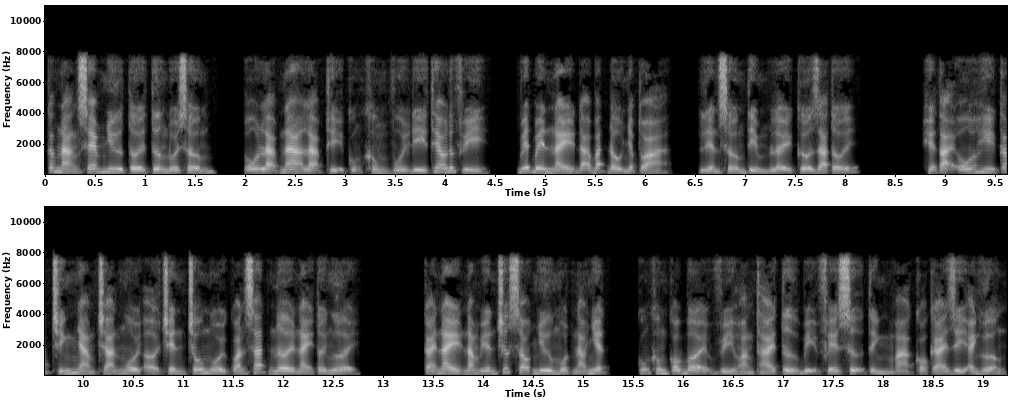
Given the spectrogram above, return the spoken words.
Các nàng xem như tới tương đối sớm, ô lạp na lạp thị cũng không vui đi theo Đức Phi, biết bên này đã bắt đầu nhập tòa, liền sớm tìm lấy cớ ra tới. Hiện tại ô hi cắp chính nhàm chán ngồi ở trên chỗ ngồi quan sát nơi này tới người. Cái này năm yến trước sau như một náo nhiệt, cũng không có bởi vì hoàng thái tử bị phế sự tình mà có cái gì ảnh hưởng.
